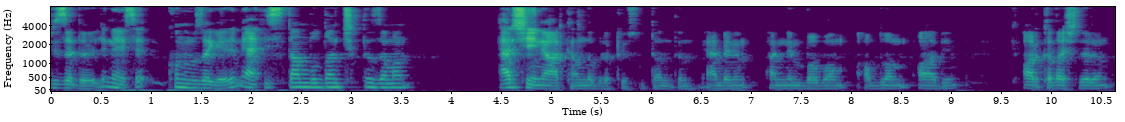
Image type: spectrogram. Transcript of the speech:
Rize de öyle. Neyse konumuza gelelim. Yani İstanbul'dan çıktığın zaman her şeyini arkanda bırakıyorsun tanıdığın. Yani benim annem, babam, ablam, abim, arkadaşlarım.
